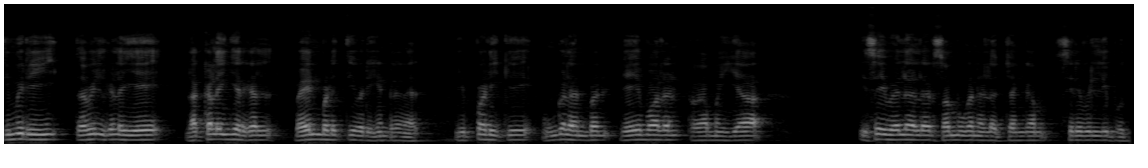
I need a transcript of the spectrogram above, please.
திமிரி தவில்களையே லக்கலைஞர்கள் பயன்படுத்தி வருகின்றனர். இப்படிக்கு உங்கள் அன்பன் ஜெயபாலன் ராமையா இசைவேளாளர் சமூக நலச் சங்கம் சிறுவில்லிபுத்தூர்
